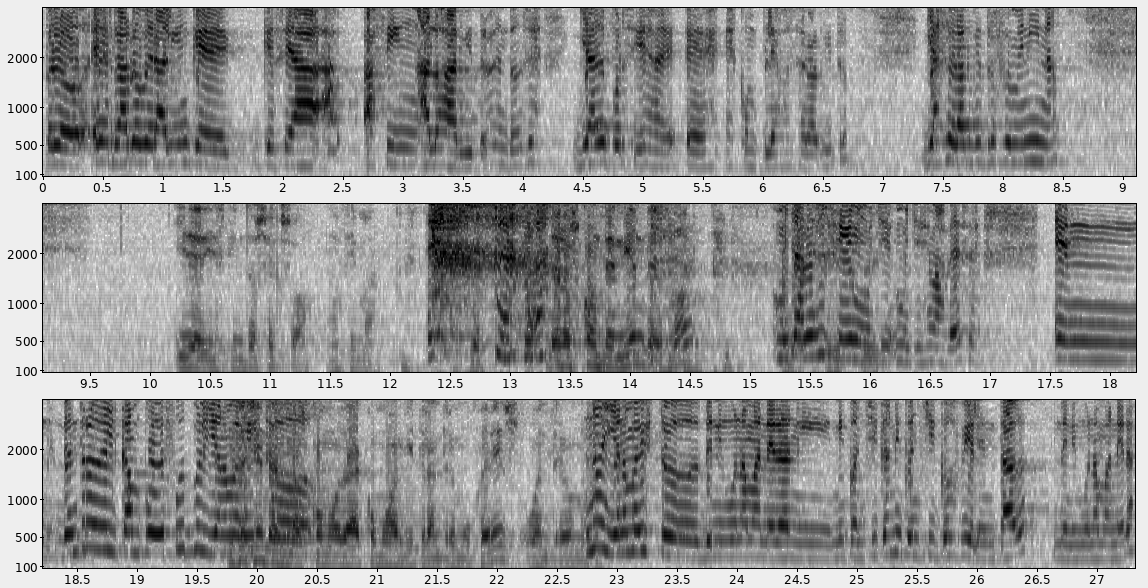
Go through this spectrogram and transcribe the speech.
pero es raro ver a alguien que, que sea afín a los árbitros. Entonces, ya de por sí es, es, es complejo ser árbitro. Ya ser árbitro femenina Y de distinto sexo, encima. de los contendientes, ¿no? Muchas veces sí, muchísimas veces. En, dentro del campo de fútbol yo no me he visto... ¿Te sientes más cómoda como árbitra entre mujeres o entre hombres? No, yo no me he visto de ninguna manera ni, ni con chicas ni con chicos violentada, de ninguna manera,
